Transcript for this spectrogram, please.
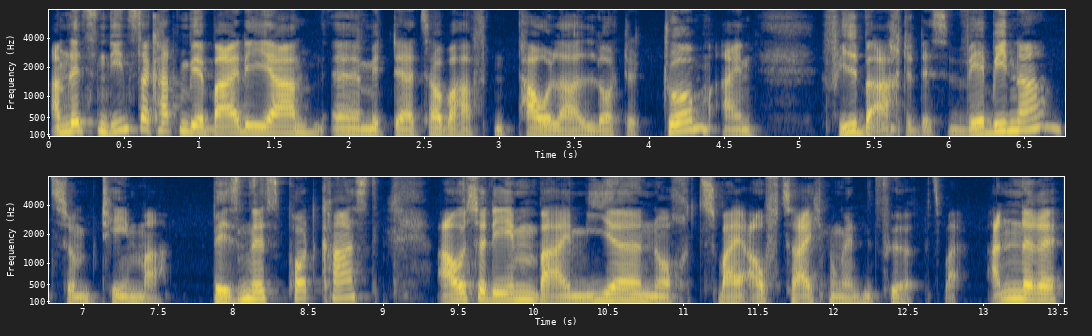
Am letzten Dienstag hatten wir beide ja äh, mit der zauberhaften Paula Lotte Turm ein vielbeachtetes Webinar zum Thema Business Podcast. Außerdem bei mir noch zwei Aufzeichnungen für zwei andere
